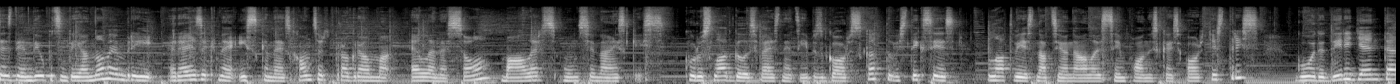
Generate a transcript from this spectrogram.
Sestdien, 12. novembrī Reizeknē izskanēs koncerta programma LNSO, Mālers un Sinaiskis, kurus Latvijas vēstniecības Goras skatuves tiksies Latvijas Nacionālais simfoniskais orķestris, goda diriģente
